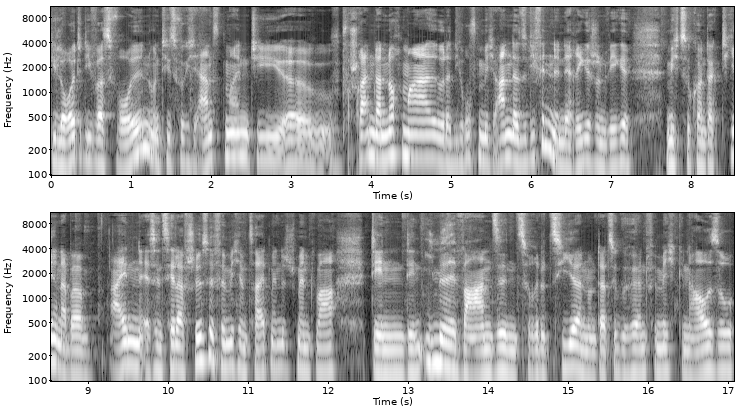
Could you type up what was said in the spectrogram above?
Die Leute, die was wollen und die es wirklich ernst meinen, die äh, schreiben dann nochmal oder die rufen mich an. Also die finden in der Regel schon Wege, mich zu kontaktieren. Aber ein essentieller Schlüssel für mich im Zeitmanagement war, den, den E-Mail-Wahnsinn zu reduzieren. Und dazu gehören für mich genauso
